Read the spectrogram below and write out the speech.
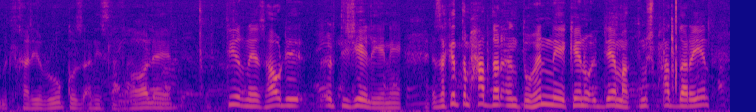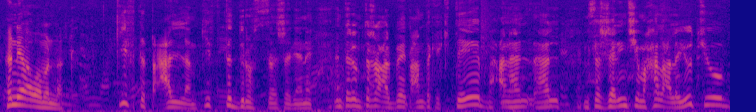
مثل خليل روكوز أنيس الفغالي كثير ناس هودي ارتجالي يعني إذا كنت محضر انت وهن كانوا قدامك مش محضرين هن أقوى منك. كيف تتعلم؟ كيف تدرس سجل يعني أنت اليوم ترجع على البيت عندك كتاب؟ هل هل مسجلين شي محل على يوتيوب؟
